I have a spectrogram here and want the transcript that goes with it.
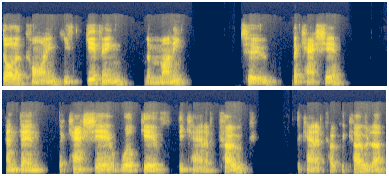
dollar coin, he's giving the money to the cashier, and then the cashier will give the can of Coke, the can of Coca Cola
